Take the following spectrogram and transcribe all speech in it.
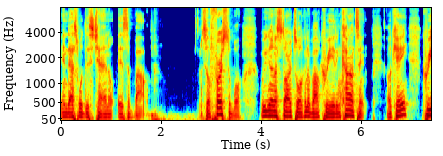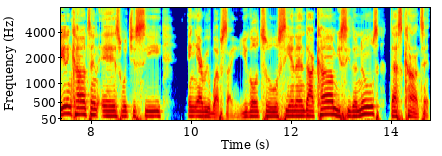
And that's what this channel is about. So first of all, we're going to start talking about creating content. Okay. Creating content is what you see in every website. You go to CNN.com, you see the news, that's content.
